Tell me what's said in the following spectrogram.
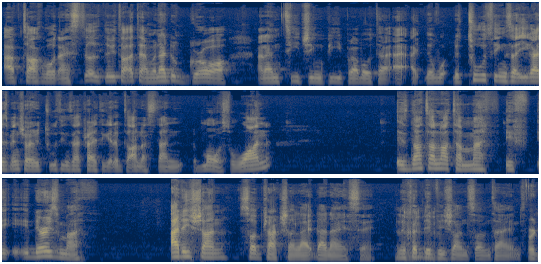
I've talked about, and I still do it all the time. When I do grow and I'm teaching people about that, I, I, the, the two things that you guys mentioned are the two things I try to get them to understand the most. One is not a lot of math. If i i- there is math, addition, subtraction, like that I say. Look at mm-hmm. division sometimes. per-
